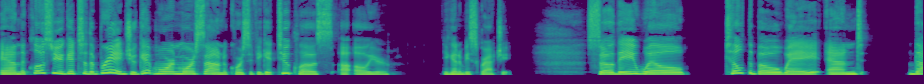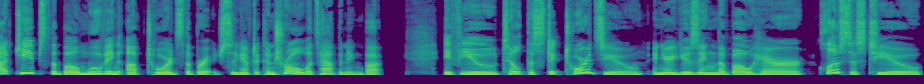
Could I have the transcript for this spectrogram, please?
And the closer you get to the bridge, you get more and more sound. Of course, if you get too close, uh oh, you're, you're going to be scratchy. So they will tilt the bow away and that keeps the bow moving up towards the bridge. So you have to control what's happening. But if you tilt the stick towards you and you're using the bow hair closest to you,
